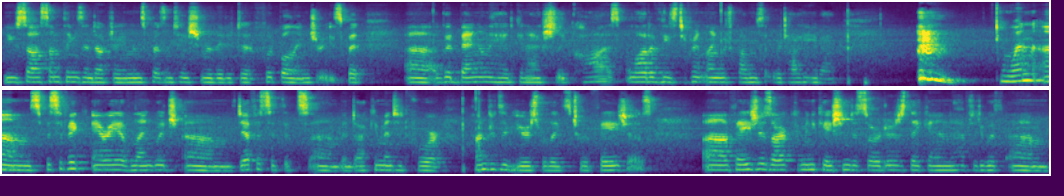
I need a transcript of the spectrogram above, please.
you saw some things in Dr. Amon's presentation related to football injuries, but uh, a good bang on the head can actually cause a lot of these different language problems that we're talking about. One um, specific area of language um, deficit that's um, been documented for hundreds of years relates to aphasias. Uh, aphasias are communication disorders. They can have to do with um,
